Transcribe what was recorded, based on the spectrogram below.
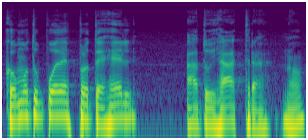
cómo tú puedes proteger a tu hijastra, ¿no?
